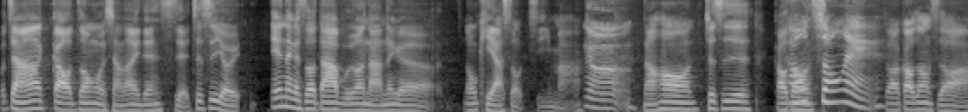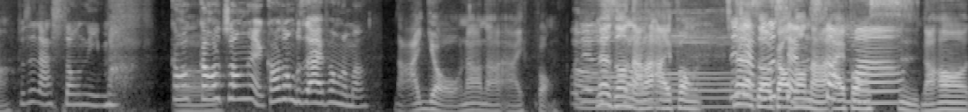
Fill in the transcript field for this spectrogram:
我讲到高中，我想到一件事，就是有因为那个时候大家不是都拿那个 Nokia 手机嘛，嗯，然后就是高中高中哎，对啊，高中的时候啊，不是拿 Sony 吗？高嗯高中哎、高中不是 iPhone 了吗？哪有？哪有拿 iPhone？我觉得那时候拿到 iPhone，那时候高中拿到 iPhone 吗？四，然后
